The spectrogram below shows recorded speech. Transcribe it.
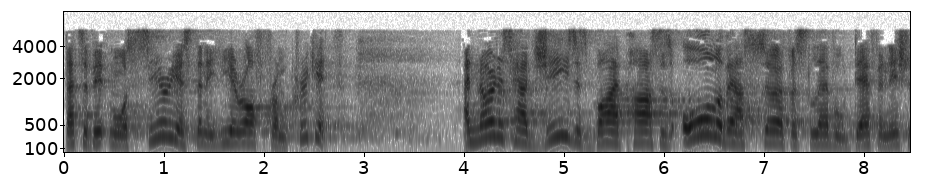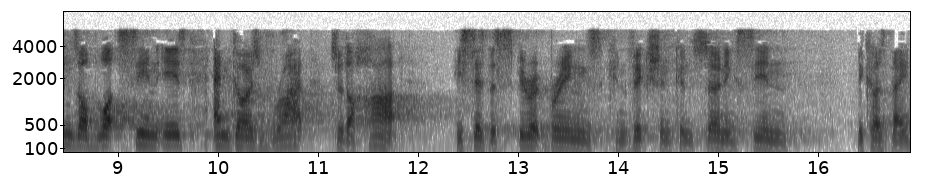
That's a bit more serious than a year off from cricket. And notice how Jesus bypasses all of our surface level definitions of what sin is and goes right to the heart. He says the Spirit brings conviction concerning sin because they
